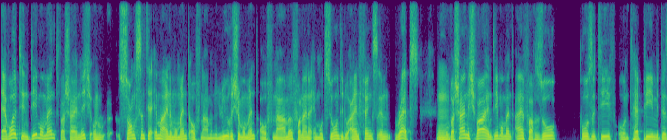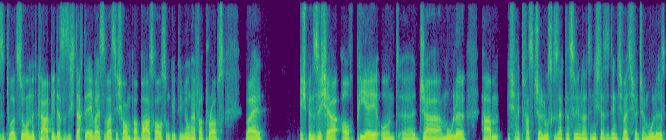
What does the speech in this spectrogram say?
Er wollte in dem Moment wahrscheinlich, und Songs sind ja immer eine Momentaufnahme, eine lyrische Momentaufnahme von einer Emotion, die du einfängst in Raps. Mhm. Und wahrscheinlich war er in dem Moment einfach so positiv und happy mit der Situation mit Kapi, dass er sich dachte, ey, weißt du was, ich hau ein paar Bars raus und gebe dem Jungen einfach Props, weil ich bin sicher, auch PA und äh, Jamule haben, ich hätte fast Jalous gesagt, deswegen Leute nicht, dass ihr denkt, ich weiß nicht, wer Jamule ist.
